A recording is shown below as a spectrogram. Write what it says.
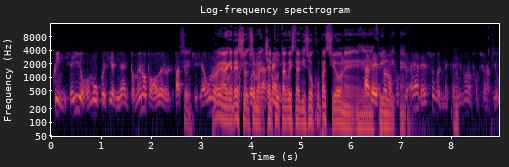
Quindi se io comunque sia divento meno povero, il fatto sì. che ci sia uno... Il problema è che adesso insomma, c'è tutta questa disoccupazione. E adesso, quindi, funziona, eh. adesso quel meccanismo non funziona più,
